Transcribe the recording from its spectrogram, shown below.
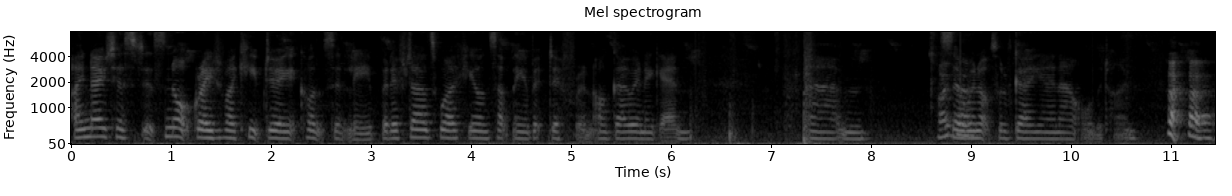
I noticed it's not great if I keep doing it constantly, but if Dad's working on something a bit different, I'll go in again. Um, I so don't- we're not sort of going in and out all the time.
